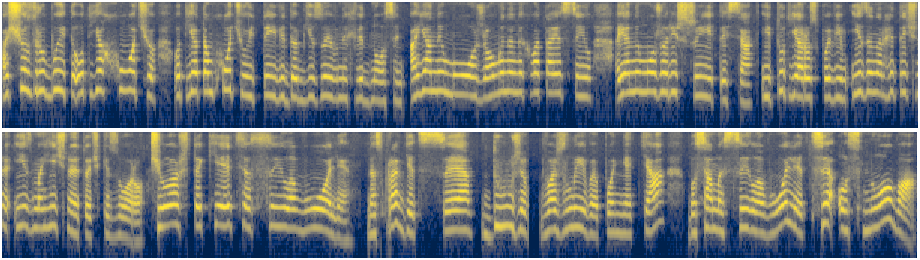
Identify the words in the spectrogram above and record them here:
а що зробити? От я хочу, от я там хочу йти від аб'юзивних відносин, а я не можу, у мене не вистачає сил, а я не можу рішитися. І тут я розповім і з енергетичної, і з магічної точки зору, що ж таке ця сила волі. Насправді це дуже важливе поняття, бо саме сила волі це основа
